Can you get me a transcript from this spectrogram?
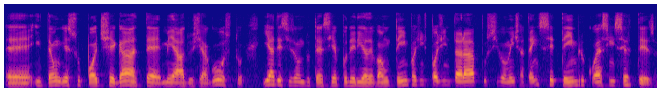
É, então, isso pode chegar até meados de agosto e a decisão do TSE poderia levar um tempo. A gente pode entrar possivelmente até em setembro com essa incerteza.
